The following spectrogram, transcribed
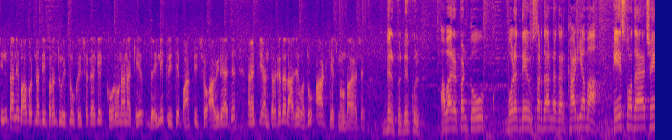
ચિંતાની બાબત નથી, પરંતુ એટલું કહી શકાય કે કોરોનાના કેસ દૈનિક રીતે પાંચથી છ આવી રહ્યા છે અને તે અંતર્ગત આજે વધુ આઠ કેસ નોંધાયા છે. બિલકુલ બિલકુલ. આભાર અર્પણ. તો બોડકદેવ સરદારનગર ખાડિયામાં કેસ નોંધાયા છે.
